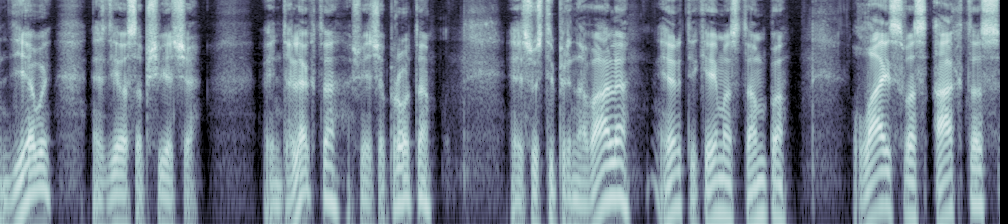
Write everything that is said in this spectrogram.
Dievui, nes Dievas apšviečia intelektą, apšviečia protą, e, sustiprina valią ir tikėjimas tampa laisvas aktas,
